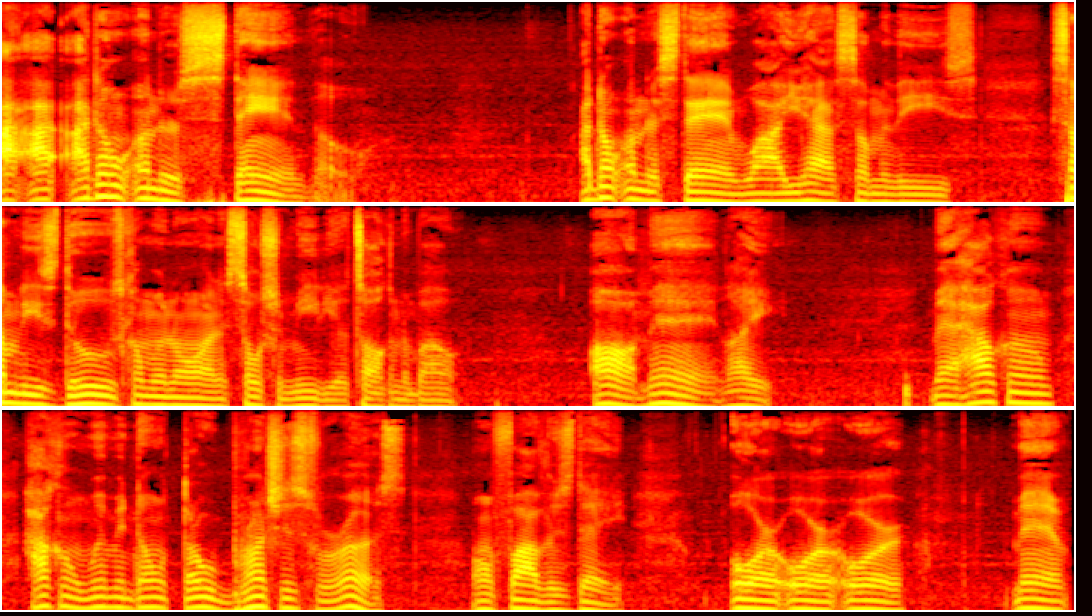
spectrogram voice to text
I, I I don't understand though. I don't understand why you have some of these some of these dudes coming on social media talking about, oh man, like man, how come how come women don't throw brunches for us on Father's Day? Or or or man,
